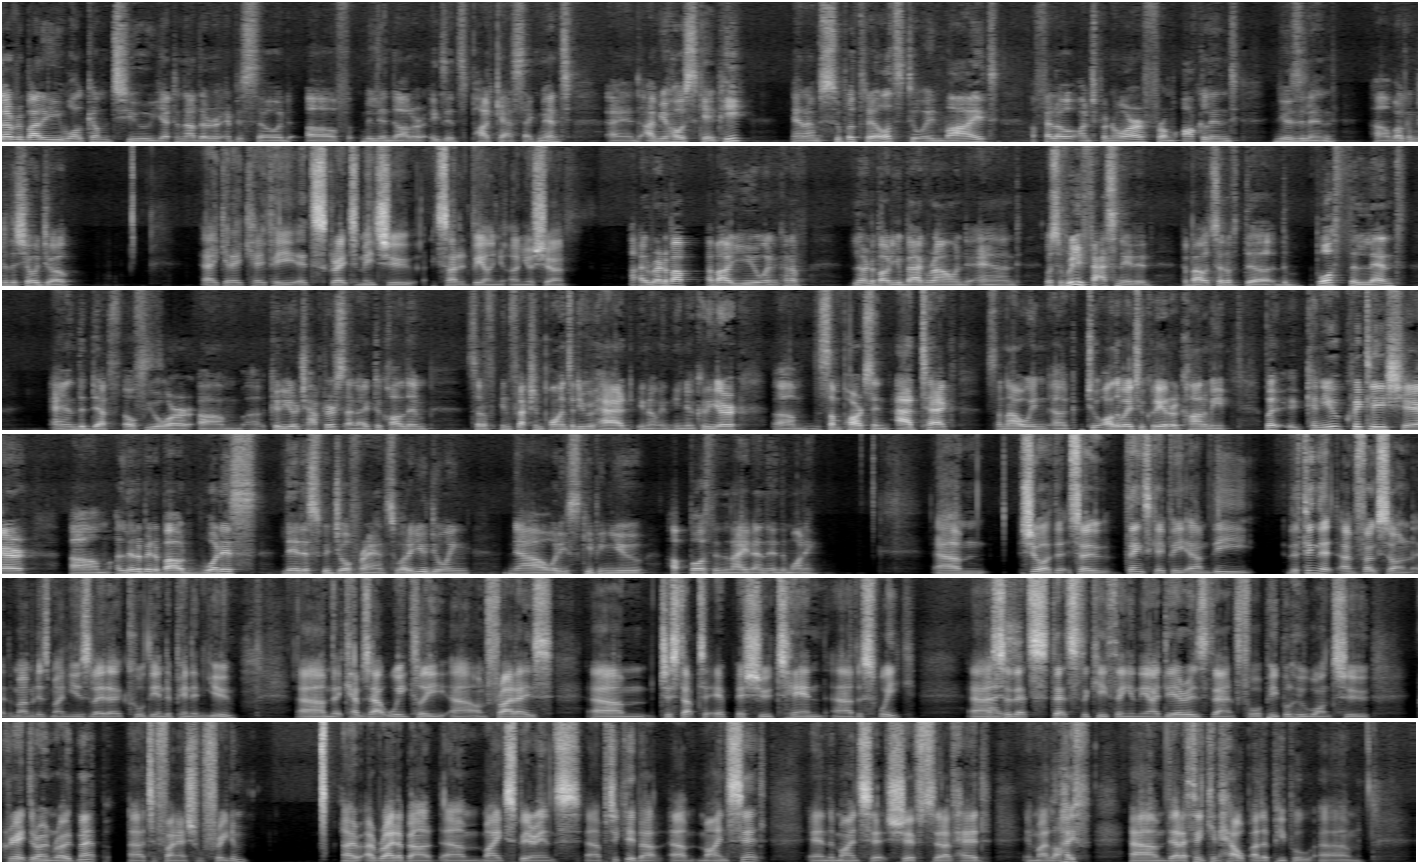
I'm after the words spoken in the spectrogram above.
Hello, everybody. Welcome to yet another episode of Million Dollar Exits podcast segment. And I'm your host, KP, and I'm super thrilled to invite a fellow entrepreneur from Auckland, New Zealand. Uh, welcome to the show, Joe. Hey, g'day, KP. It's great to meet you. Excited to be on on your show. I read about about you and kind of learned about your background, and was really fascinated about sort of the the both the length and the depth of your um, uh, career chapters. I like to call them sort of inflection points that you've had, you know, in, in your career. Um, some parts in ad tech, so now in uh, to all the way to creator economy. But can you quickly share um, a little bit about what is latest with Joe France? What are you doing now? What is keeping you up both in the night and in the morning? Um, sure. So thanks, KP. Um, the the thing that I'm focused on at the moment is my newsletter called The Independent You, um, that comes out weekly uh, on Fridays, um, just up to issue 10 uh, this week. Uh, nice. So that's that's the key thing, and the idea is that for people who want to create their own roadmap uh, to financial freedom, I, I write about um, my experience, uh, particularly about um, mindset and the mindset shifts that I've had in my life um, that I think can help other people um,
